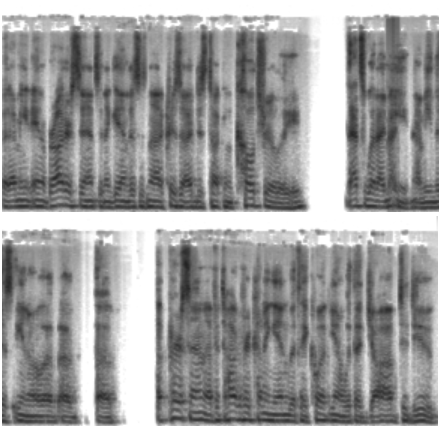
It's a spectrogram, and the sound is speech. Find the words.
but I mean, in a broader sense, and again, this is not a criticism. I'm just talking culturally. That's what I mean. I mean, this, you know, a, a, a a person, a photographer coming in with a quote, you know, with a job to do,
